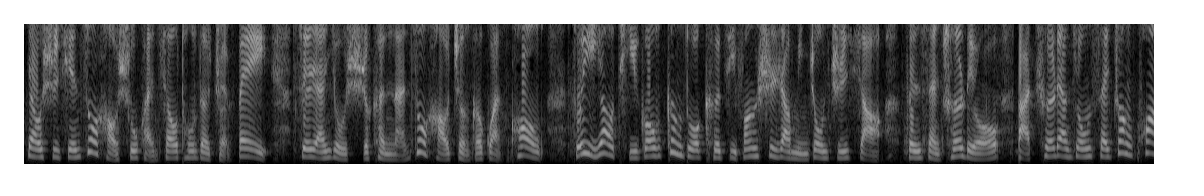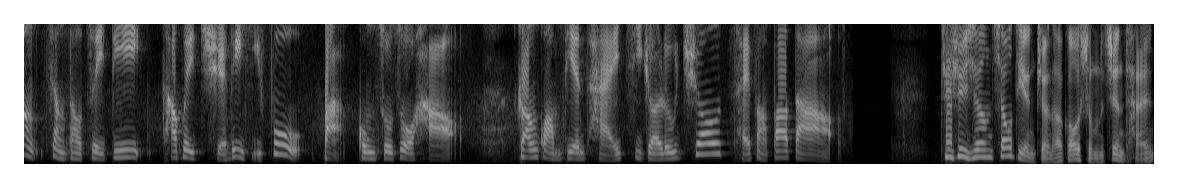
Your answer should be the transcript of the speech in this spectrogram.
要事先做好舒缓交通的准备。虽然有时很难做好整个管控，所以要提供更多科技方式让民众知晓，分散车流，把车辆拥塞状况降到最低。他会全力以赴把工作做好。”中广电台记者刘秋采访报道。继续将焦点转到高雄的政坛，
